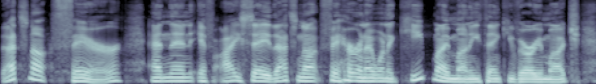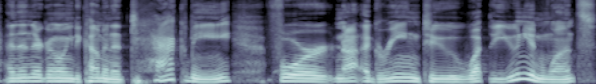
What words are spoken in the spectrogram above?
that's not fair. And then if I say that's not fair and I want to keep my money, thank you very much, and then they're going to come and attack me for not agreeing to what the union wants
